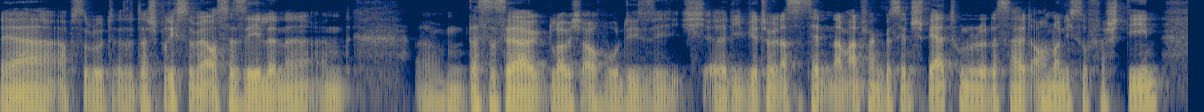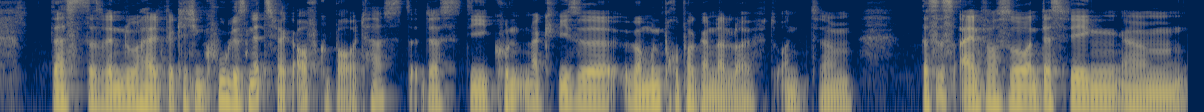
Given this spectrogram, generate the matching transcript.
Ja, absolut. Also da sprichst du mir aus der Seele, ne? Und ähm, das ist ja, glaube ich, auch, wo die sich äh, die virtuellen Assistenten am Anfang ein bisschen schwer tun oder das halt auch noch nicht so verstehen, dass, dass wenn du halt wirklich ein cooles Netzwerk aufgebaut hast, dass die Kundenakquise über Mundpropaganda läuft. Und ähm, das ist einfach so und deswegen ähm,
